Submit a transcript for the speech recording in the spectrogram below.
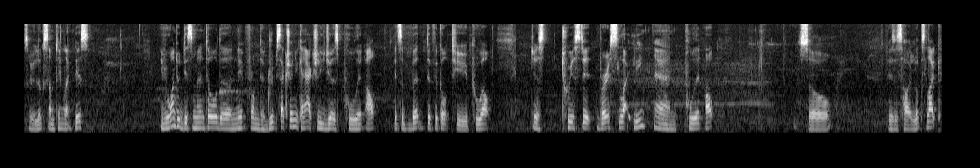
So it looks something like this. If you want to dismantle the nib from the grip section, you can actually just pull it out. It's a bit difficult to pull out. Just twist it very slightly and pull it out. So this is how it looks like.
